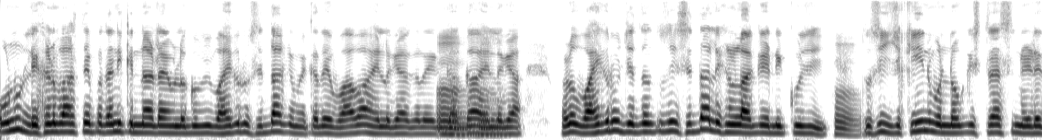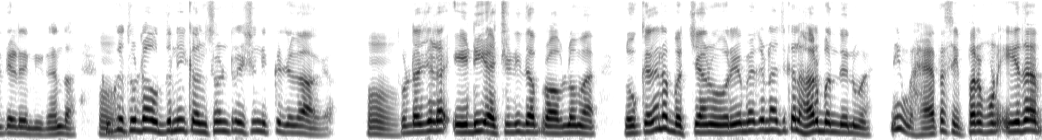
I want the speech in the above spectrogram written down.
ਉਹਨੂੰ ਲਿਖਣ ਵਾਸਤੇ ਪਤਾ ਨਹੀਂ ਕਿੰਨਾ ਟਾਈਮ ਲੱਗੂ ਵੀ ਵਾਹਿਗੁਰੂ ਸਿੱਧਾ ਕਿਵੇਂ ਕਦੇ ਵਾਹ ਹਿੱਲ ਗਿਆ ਕਦੇ ਹੂੰ, ਗੱਗਾ ਹਿੱਲ ਹੂੰ। ਗਿਆ। ਮਤਲਬ ਵਾਹਿਗੁਰੂ ਜਦੋਂ ਤੁਸੀਂ ਸਿੱਧਾ ਲਿਖਣ ਲੱਗ ਗਏ ਨਿੱਕੂ ਜੀ ਤੁਸੀਂ ਯਕੀਨ ਮੰਨੋ ਕਿ ਸਟ੍ਰੈਸ ਨੇੜੇ ਤੇੜੇ ਨਹੀਂ ਰਹਿੰਦਾ ਕਿਉਂਕਿ ਤੁਹਾਡਾ ਉਦਨੀ ਕਨਸੈਂਟਰੇਸ਼ਨ ਇੱਕ ਜਗ੍ਹਾ ਆ ਗਿਆ। ਹੂੰ। ਤੁਹਾਡਾ ਜਿਹੜਾ ADHD ਦਾ ਪ੍ਰੋਬਲਮ ਹੈ ਲੋਕ ਕਹਿੰਦੇ ਨਾ ਬੱਚਿਆਂ ਨੂੰ ਹੋ ਰਹੀ ਹੈ। ਮੈਂ ਕਹਿੰਦਾ ਅੱਜਕੱਲ ਹਰ ਬੰਦੇ ਨੂੰ ਹੈ। ਨਹੀਂ ਹੈ ਤਾਂ ਸੀ ਪਰ ਹੁਣ ਇਹਦਾ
